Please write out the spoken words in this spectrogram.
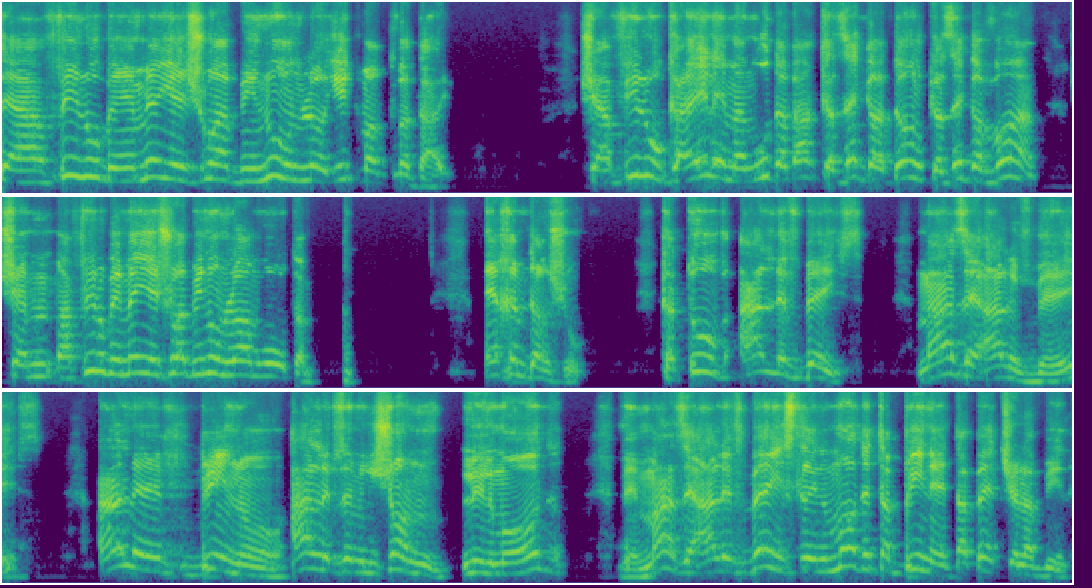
דאפילו בימי ישוע בן נון לא יתמר כבדי. שאפילו כאלה הם אמרו דבר כזה גדול, כזה גבוה, שאפילו בימי ישוע בן נון לא אמרו אותם. איך הם דרשו? כתוב א' בית. מה זה א' בית? א' בינו, א' זה מלשון ללמוד, ומה זה א' בית? ללמוד את הבינה, את הבית של הבינה.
